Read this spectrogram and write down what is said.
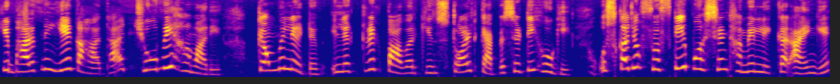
कि भारत ने ये कहा था, जो भी हमारी क्यूमुलेटिव इलेक्ट्रिक पावर की इंस्टॉल्ड कैपेसिटी होगी, उसका जो 50 परसेंट हमें लेकर आएँगे,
